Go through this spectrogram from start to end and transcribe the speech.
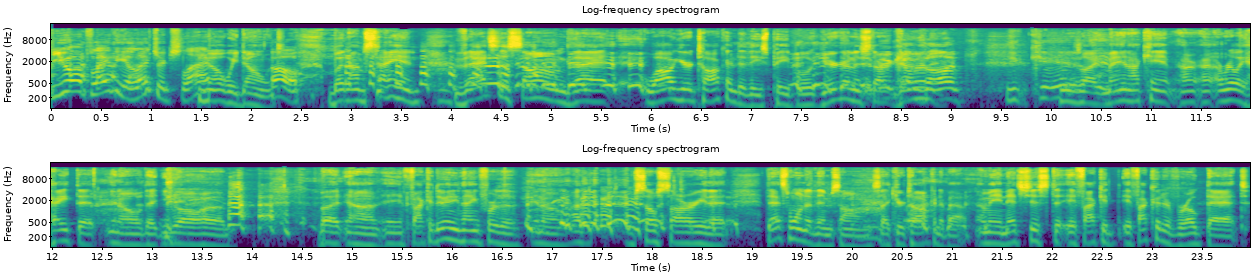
Do you all play the electric slide? no, we don't. Oh. But I'm saying that's the song that while you're talking to these people, you're going to start It comes doing it. on. You He can't. He was like, "Man, I can't. I, I really hate that. You know that you all. Uh, but uh, if I could do anything for the, you know, I, I'm so sorry that that's one of them songs like you're talking about. I mean, it's just if I could, if I could have wrote that,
